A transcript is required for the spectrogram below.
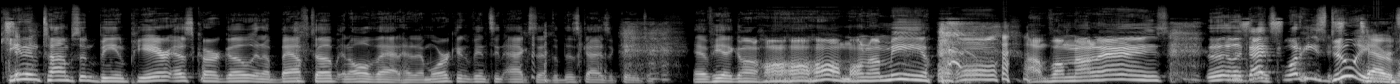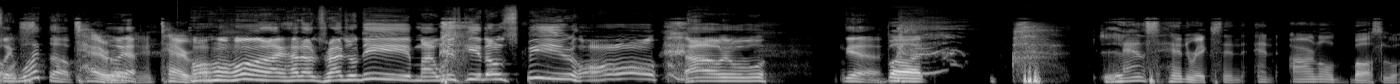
Kenan Thompson being Pierre Escargot in a bathtub and all that had a more convincing accent that this guy is a Cajun. If he had gone, ha ha ha, mon ami, ha, ha, I'm from Nolens. Uh, like, It's- that's it's- what he's doing. terrible. It's like, what the? Terrible, Oh, yeah. terrible. Ha ha ha, I had a tragedy. My whiskey don't spill. Ha, oh, uh, yeah. But Lance Henriksen and Arnold Vosloo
